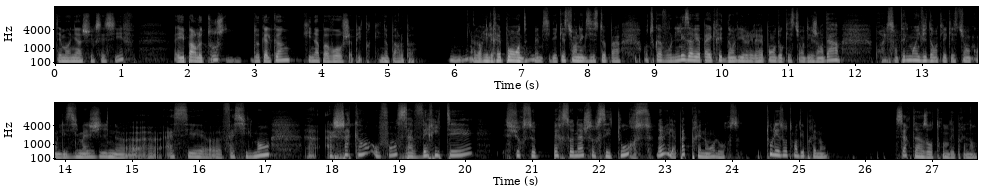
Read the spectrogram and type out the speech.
témoignages successifs. Et ils parlent tous de quelqu'un qui n'a pas voix au chapitre, qui ne parle pas. Mm. Alors ils répondent, même si les questions n'existent pas. En tout cas, vous ne les avez pas écrites dans le livre. Ils répondent aux questions des gendarmes. Bon, elles sont tellement évidentes les questions qu'on les imagine euh, assez euh, facilement. Euh, à chacun, au fond, sa vérité sur ce personnage, sur cet ours. Non, il n'a pas de prénom, l'ours. Tous les autres ont des prénoms. Certains autres ont des prénoms.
